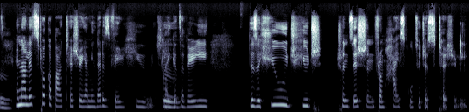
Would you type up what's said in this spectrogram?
Mm. And now let's talk about tertiary. I mean, that is very huge. Like, Mm. it's a very, there's a huge, huge transition from high school to just tertiary,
